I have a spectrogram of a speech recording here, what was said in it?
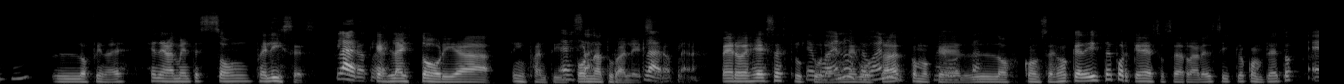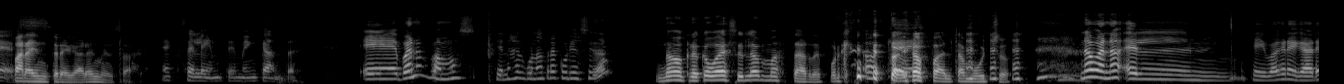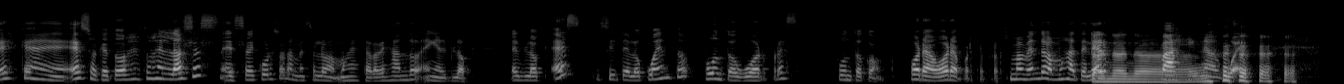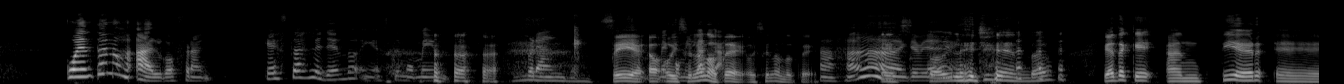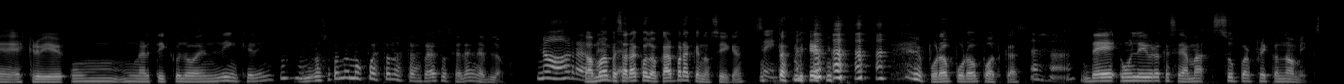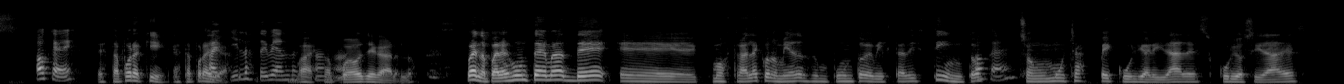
los finales generalmente son felices, Claro, que es claro. la historia infantil por naturaleza. Claro, claro. Pero es esa estructura. bueno, me qué gusta bueno, como que gusta. los consejos que diste porque es eso, cerrar el ciclo completo para entregar el mensaje. Excelente, me encanta. Eh, bueno, vamos. ¿Tienes alguna otra curiosidad? No, creo que voy a decirla más tarde porque Ok. todavía falta mucho. No, bueno, el que iba a agregar es que eso, que todos estos enlaces, ese curso también se lo vamos a estar dejando en el blog. El blog es si te lo cuento.wordpress.com. Por ahora, porque próximamente vamos a tener Tanana. página web. Cuéntanos algo, Frank. ¿Qué estás leyendo en este momento, Franco? Sí, Se- eh, hoy sí la cara. anoté, hoy sí la anoté. Ajá, qué Estoy bien. leyendo. Fíjate que antier eh, escribí un, un artículo en LinkedIn. Ujú. Nosotros no hemos puesto nuestras redes sociales en el blog. No, realmente. vamos a empezar a colocar para que nos sigan. Sí. También. puro, puro podcast. Ajá. De un libro que se llama Super Freakonomics. Ok, Está por aquí, está por allá. aquí lo estoy viendo. Ay, no puedo llegarlo. Bueno, pero es un tema de eh, mostrar la economía desde un punto de vista distinto. Ok, Son muchas peculiaridades, curiosidades.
